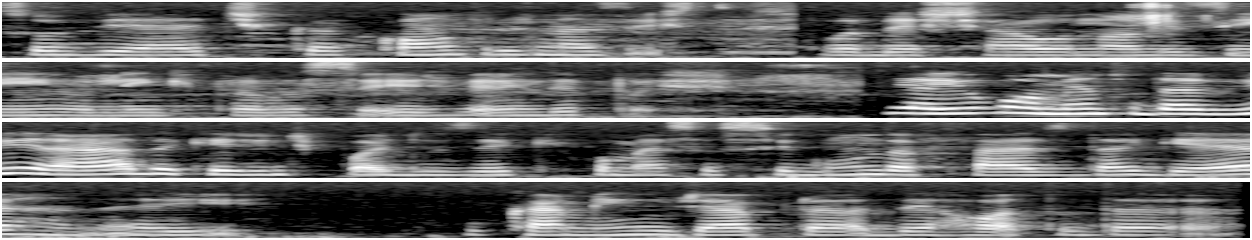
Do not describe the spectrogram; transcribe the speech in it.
soviética contra os nazistas. Vou deixar o nomezinho, o link para vocês verem depois. E aí o momento da virada, que a gente pode dizer que começa a segunda fase da guerra, né? E o caminho já para a derrota da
